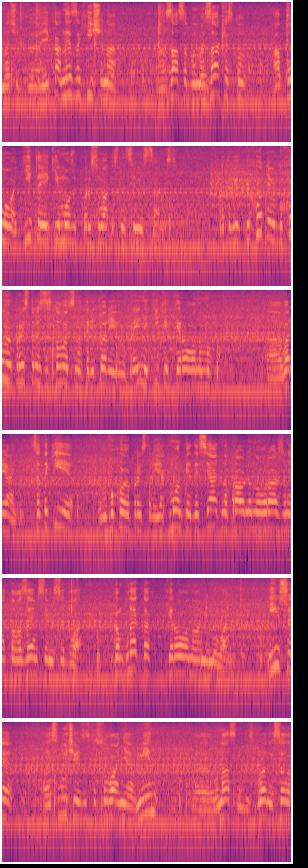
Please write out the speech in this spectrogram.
значить, е, яка не захищена е, засобами захисту, або діти, які можуть пересуватися на цій місцевості. Протипіхотні вибухові пристрої застосовуються на території України тільки в керованому е, варіанті. Це такі вибухові пристрої, як МОН-50 направленого ураження та ОЗМ-72 в комплектах керованого мінування. Інші е, случаї застосування мін е, у нас в Збройних силах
